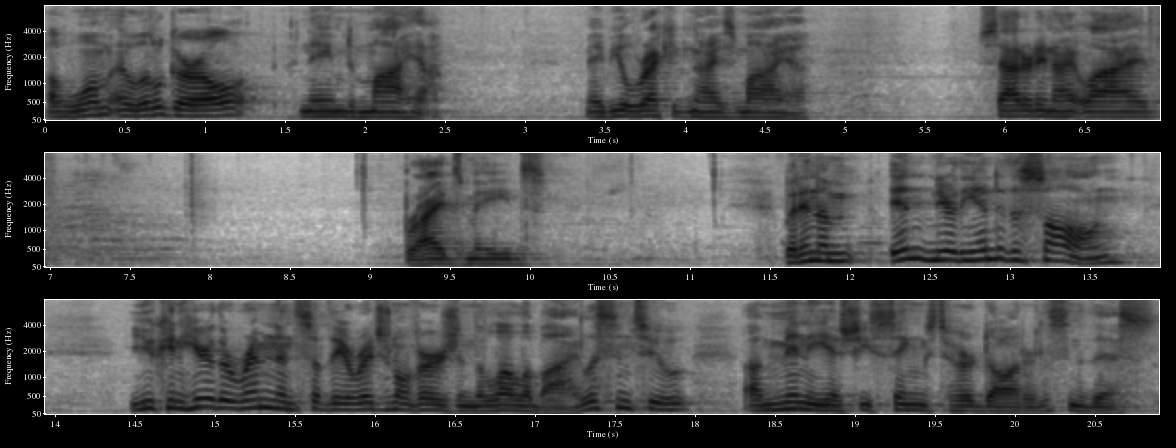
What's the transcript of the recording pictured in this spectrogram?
a, woman, a little girl named Maya. Maybe you'll recognize Maya. Saturday Night Live, Bridesmaids. But in the, in, near the end of the song, you can hear the remnants of the original version, the lullaby. Listen to uh, Minnie as she sings to her daughter. Listen to this.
